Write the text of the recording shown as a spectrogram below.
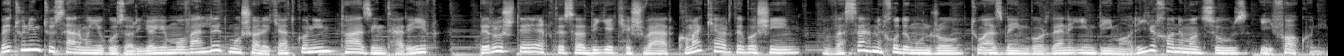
بتونیم تو سرمایه گذاری مولد مشارکت کنیم تا از این طریق به رشد اقتصادی کشور کمک کرده باشیم و سهم خودمون رو تو از بین بردن این بیماری خانمانسوز ایفا کنیم.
